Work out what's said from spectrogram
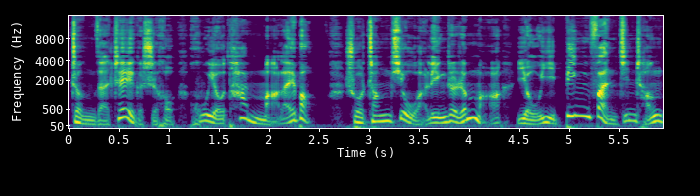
正在这个时候，忽有探马来报，说张绣啊领着人马有意兵犯金城，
